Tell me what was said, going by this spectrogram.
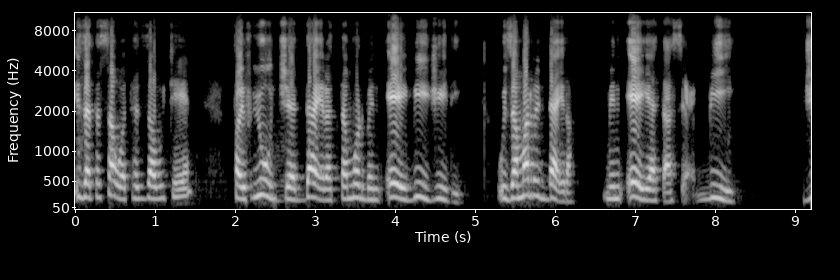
إذا تساوت هالزاويتين فيوجد دائرة تمر من A B G D. وإذا مرت دائرة من A يا تاسع B G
